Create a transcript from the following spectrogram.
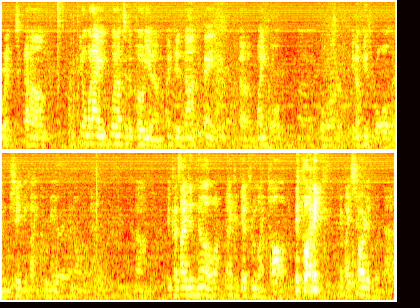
Great. Um, you know, when I went up to the podium, I did not thank uh, Michael uh, for you know his role in shaping my career and all of that, um, because I didn't know I could get through my talk if I if I started with that.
